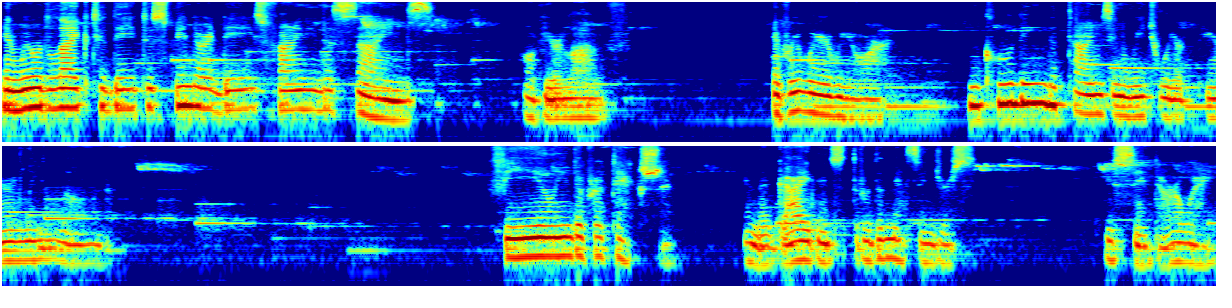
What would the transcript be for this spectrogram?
And we would like today to spend our days finding the signs of your love everywhere we are, including the times in which we are apparently alone. Feeling the protection and the guidance through the messengers you sent our way.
